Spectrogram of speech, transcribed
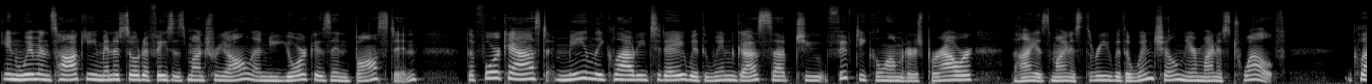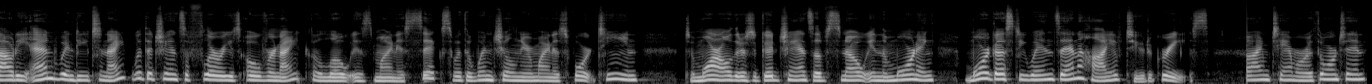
In women's hockey, Minnesota faces Montreal and New York is in Boston. The forecast mainly cloudy today with wind gusts up to 50 kilometers per hour. The high is minus 3 with a wind chill near minus 12. Cloudy and windy tonight with a chance of flurries overnight. The low is minus 6 with a wind chill near minus 14. Tomorrow there's a good chance of snow in the morning, more gusty winds, and a high of 2 degrees. I'm Tamara Thornton.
